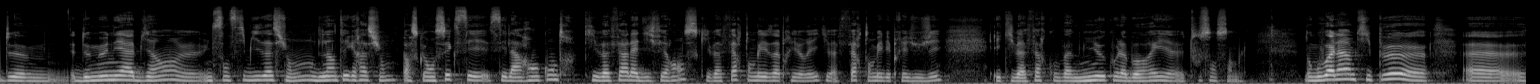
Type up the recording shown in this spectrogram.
de, mener à bien euh, une sensibilisation, de l'intégration, parce qu'on sait que c'est la rencontre qui va faire la différence, qui va faire tomber les a priori, qui va faire tomber les préjugés, et qui va faire qu'on va mieux collaborer euh, tous ensemble. Donc voilà un petit peu euh,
